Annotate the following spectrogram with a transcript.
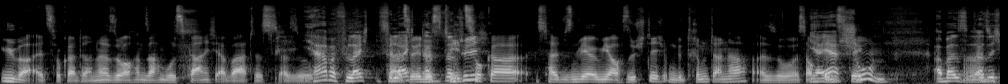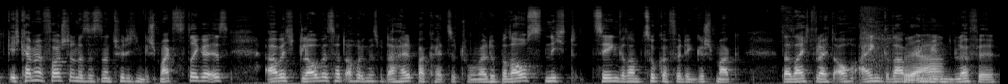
überall Zucker drin, ne? So auch in Sachen, wo du es gar nicht erwartest. Also, ja, aber vielleicht, vielleicht also Industriezucker ist halt, sind wir irgendwie auch süchtig und getrimmt danach. Also ist auch Ja, günstig. ja, schon. Aber es, also ich, ich kann mir vorstellen, dass es natürlich ein Geschmacksträger ist, aber ich glaube, es hat auch irgendwas mit der Haltbarkeit zu tun, weil du brauchst nicht 10 Gramm Zucker für den Geschmack. Da reicht vielleicht auch ein Gramm ja. irgendwie ein Löffel.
